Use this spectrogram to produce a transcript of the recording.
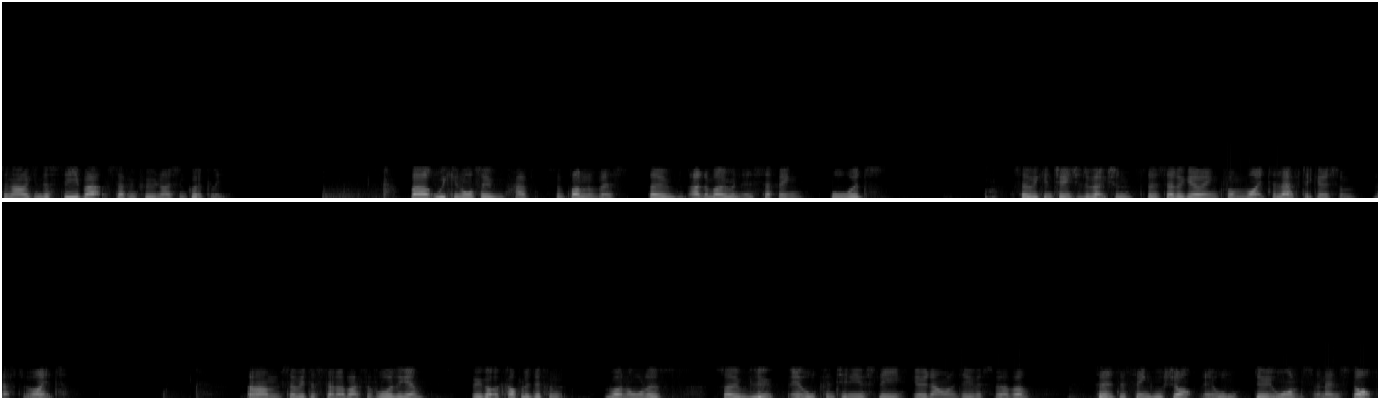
So now we can just see that stepping through nice and quickly. But we can also have some fun with this. So at the moment it's stepping forwards. So we can change the direction. So instead of going from right to left, it goes from left to right. Um, so we just set that back to forwards again. We've got a couple of different run orders. So loop, it will continuously go down and do this forever. So it's a single shot, it will do it once and then stop.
